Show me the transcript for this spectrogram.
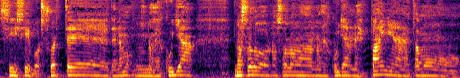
Sí, sí, por suerte tenemos, nos escucha, no solo, no solo nos, escuchan en España, estamos,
